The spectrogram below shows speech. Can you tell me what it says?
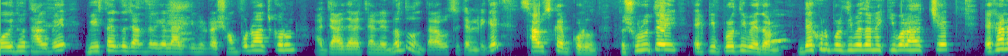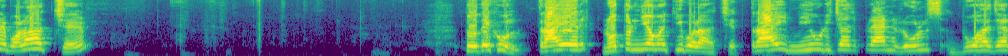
বৈধ থাকবে বিস্তারিত জানতে গেলে আজকে ভিডিওটা সম্পূর্ণ আজ করুন। আর যারা যারা চ্যানেলে নতুন, তারা অবশ্যই চ্যানেলটিকে সাবস্ক্রাইব করুন। তো শুরুতেই একটি প্রতিবেদন। দেখুন প্রতিবেদনে কি বলা হচ্ছে? এখানে বলা হচ্ছে তো দেখুন ত্রায়ের নতুন নিয়মে কি বলা হচ্ছে? TRAI new recharge plan rules দু হাজার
